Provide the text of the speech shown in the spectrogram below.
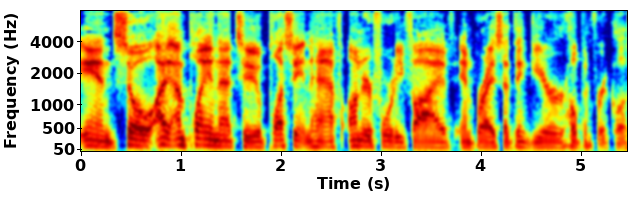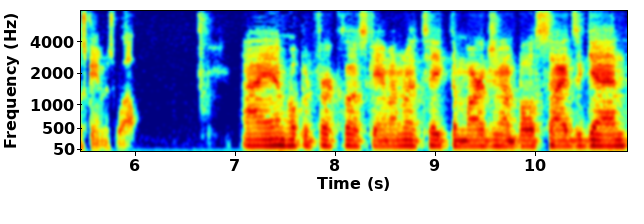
and so I, I'm playing that too, plus eight and a half, under 45. And Bryce, I think you're hoping for a close game as well. I am hoping for a close game. I'm going to take the margin on both sides again.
